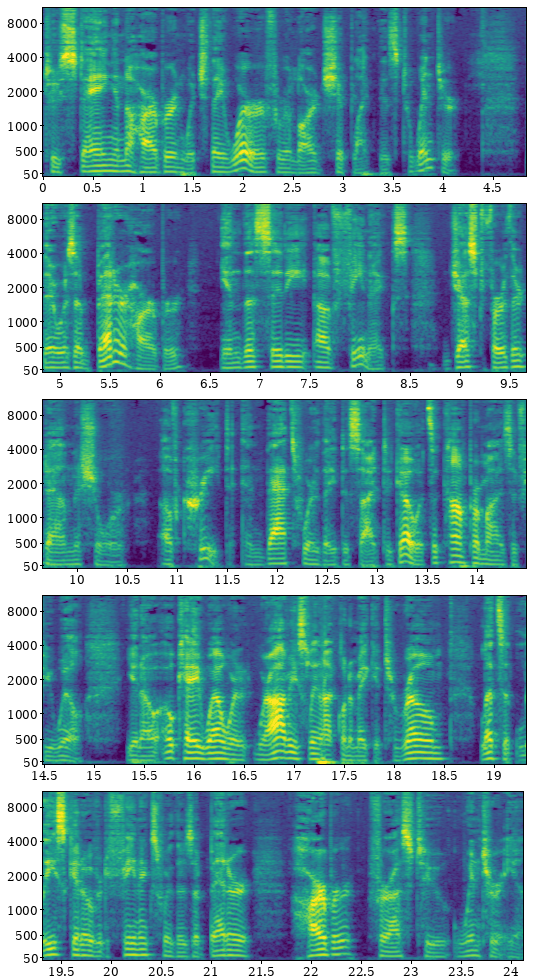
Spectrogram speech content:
to staying in the harbor in which they were for a large ship like this to winter. There was a better harbor in the city of Phoenix, just further down the shore of Crete, and that's where they decide to go. It's a compromise, if you will. You know, okay, well, we're we're obviously not going to make it to Rome. Let's at least get over to Phoenix, where there's a better harbor for us to winter in.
